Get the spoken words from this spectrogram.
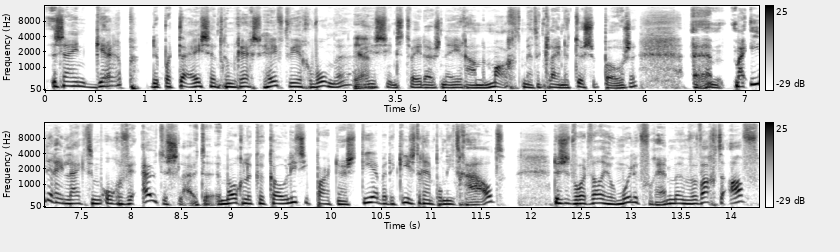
zijn GERP, de partij Centrum Rechts, heeft weer gewonnen. Ja. Hij is sinds 2009 aan de macht met een kleine tussenpoze. Ehm, maar iedereen lijkt hem ongeveer uit te sluiten. Mogelijke coalitiepartners die hebben de kiesdrempel niet gehaald. Dus het wordt wel heel moeilijk voor hem. En we wachten af.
